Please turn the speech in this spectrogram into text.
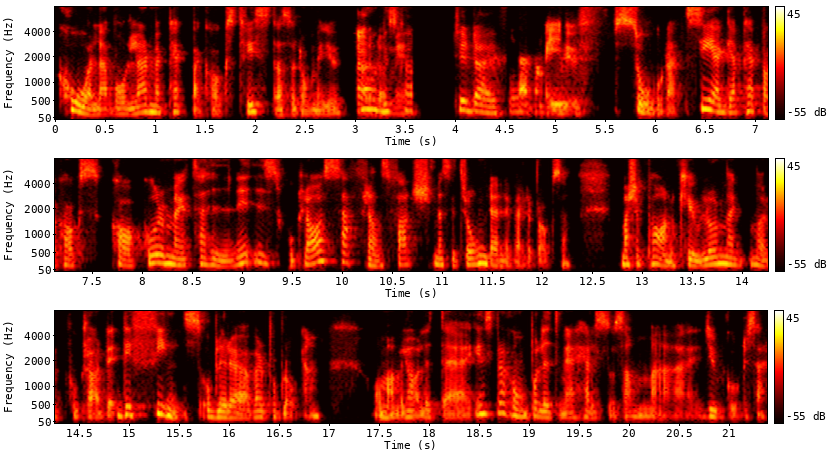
kolabollar med pepparkakstvist. Alltså de är ju Ja, de är to die for. Ja, de är ju så goda. Sega pepparkakskakor med tahini, ischoklad, saffransfudge med citron. Den är väldigt bra också. Marsipankulor med mörk choklad. Det, det finns och blir över på bloggen. Om man vill ha lite inspiration på lite mer hälsosamma julgodisar.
